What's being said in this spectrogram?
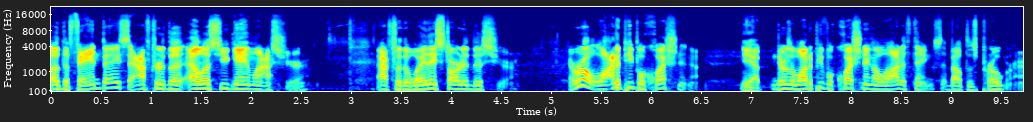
of the fan base after the LSU game last year, after the way they started this year, there were a lot of people questioning it. Yep. There was a lot of people questioning a lot of things about this program.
